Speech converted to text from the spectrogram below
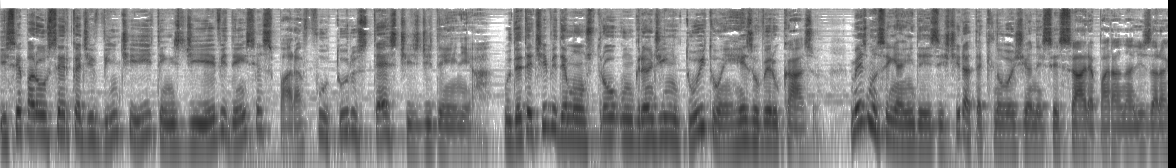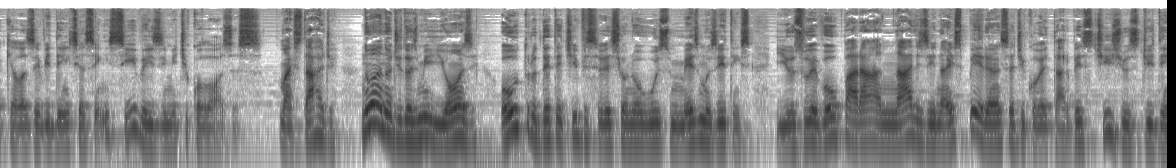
e separou cerca de 20 itens de evidências para futuros testes de DNA. O detetive demonstrou um grande intuito em resolver o caso mesmo sem ainda existir a tecnologia necessária para analisar aquelas evidências sensíveis e meticulosas. Mais tarde, no ano de 2011, outro detetive selecionou os mesmos itens e os levou para a análise na esperança de coletar vestígios de DNA.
